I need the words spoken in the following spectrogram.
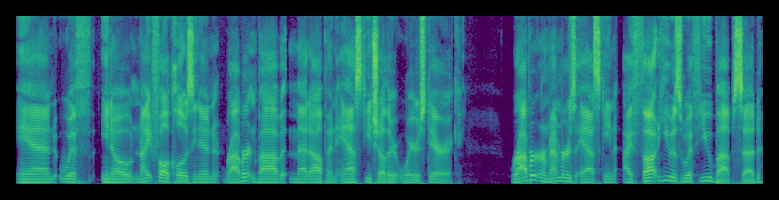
And with, you know, nightfall closing in, Robert and Bob met up and asked each other, Where's Derrick? Robert remembers asking, I thought he was with you, Bob said.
